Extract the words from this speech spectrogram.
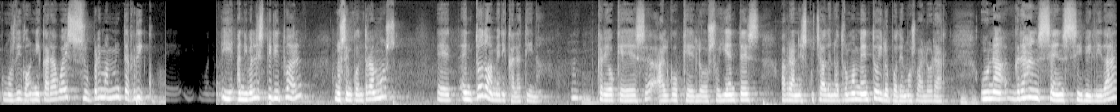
como os digo Nicaragua es supremamente rico. Y a nivel espiritual nos encontramos eh, en toda América Latina. Creo que es algo que los oyentes habrán escuchado en otro momento y lo podemos valorar. Una gran sensibilidad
